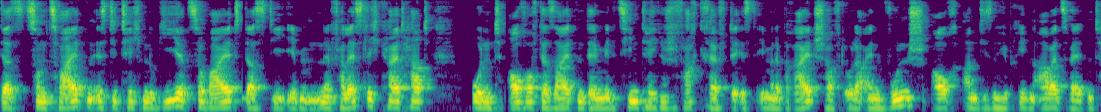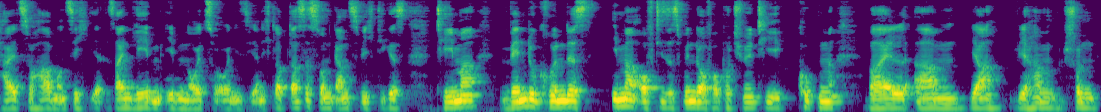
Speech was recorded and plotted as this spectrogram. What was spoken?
Das zum Zweiten ist die Technologie jetzt so weit, dass die eben eine Verlässlichkeit hat und auch auf der Seite der medizintechnischen Fachkräfte ist eben eine Bereitschaft oder ein Wunsch, auch an diesen hybriden Arbeitswelten teilzuhaben und sich sein Leben eben neu zu organisieren. Ich glaube, das ist so ein ganz wichtiges Thema. Wenn du gründest, immer auf dieses Window of Opportunity gucken, weil ähm, ja, wir haben schon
